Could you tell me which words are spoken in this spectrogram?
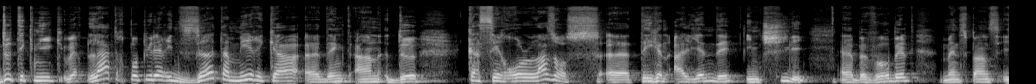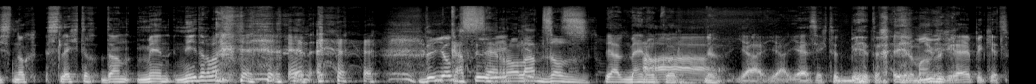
De techniek werd later populair in Zuid-Amerika. Eh, Denkt aan de cacerolazos eh, tegen Allende in Chili. Eh, bijvoorbeeld, mijn Spaans is nog slechter dan mijn Nederlands. en de jongste weken- Casserolazos. Ja, mijn ook hoor. Ah, Ja. ja, ja, jij zegt het beter. Helemaal nu begrijp ik het.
